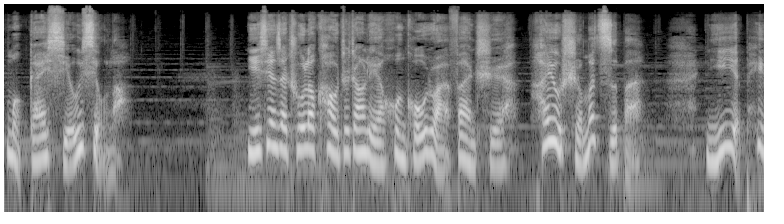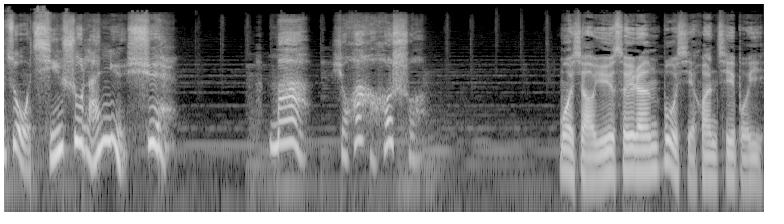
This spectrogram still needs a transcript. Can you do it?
梦该醒醒了！你现在除了靠这张脸混口软饭吃，还有什么资本？你也配做我秦淑兰女婿？妈，有话好好说。莫小鱼虽然不喜欢戚不义。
